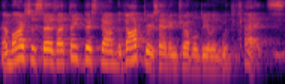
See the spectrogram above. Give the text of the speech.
And Marcia says, I think this time the doctor is having trouble dealing with facts.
